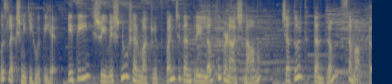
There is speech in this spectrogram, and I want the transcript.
उस लक्ष्मी की होती है। इति श्री विष्णु शर्मा कृत पंचतंत्रे लब्ध प्रणाश नाम चतुर्थ तंत्रम समाप्तम।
